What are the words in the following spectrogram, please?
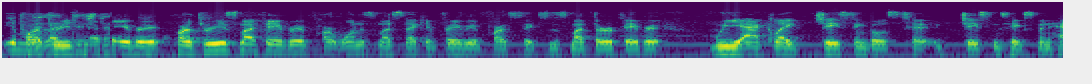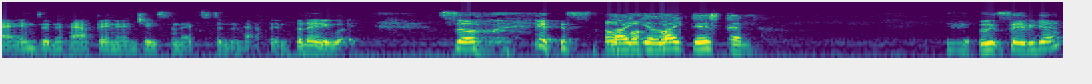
You Part three like is my then. favorite. Part three is my favorite. Part one is my second favorite. Part six is my third favorite. We act like Jason goes to Jason takes Manhattan didn't happen and Jason X didn't happen. But anyway, so, so Like you like this then? say it again.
